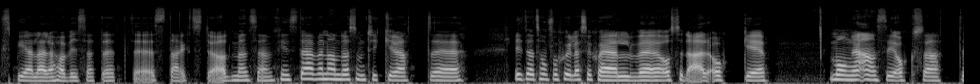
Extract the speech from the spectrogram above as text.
spelare har visat ett eh, starkt stöd. Men sen finns det även andra som tycker att eh, lite att hon får skylla sig själv eh, och sådär. Och många anser också att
